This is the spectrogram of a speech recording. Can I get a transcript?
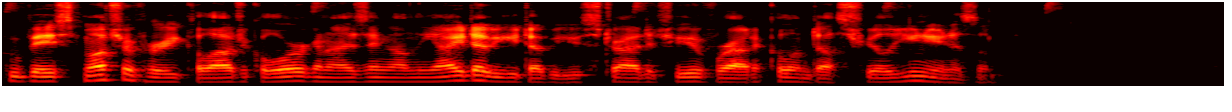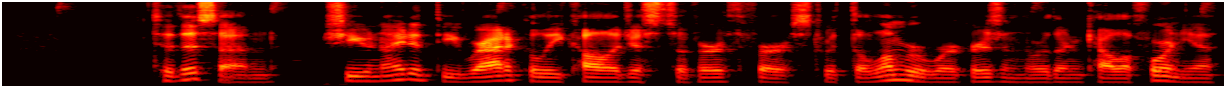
who based much of her ecological organizing on the IWW strategy of radical industrial unionism. To this end, she united the radical ecologists of Earth First with the lumber workers in Northern California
